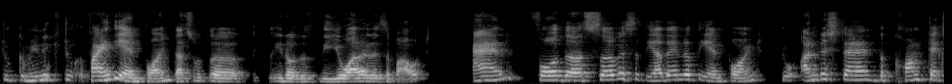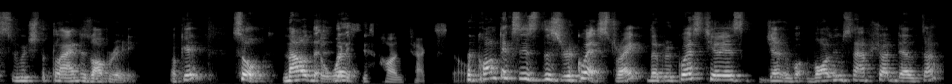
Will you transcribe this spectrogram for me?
to communicate to find the endpoint that's what the you know the, the url is about and for the service at the other end of the endpoint to understand the context in which the client is operating. Okay, so now the, so what the, is this context? Though? The context is this request, right? The request here is volume snapshot delta.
